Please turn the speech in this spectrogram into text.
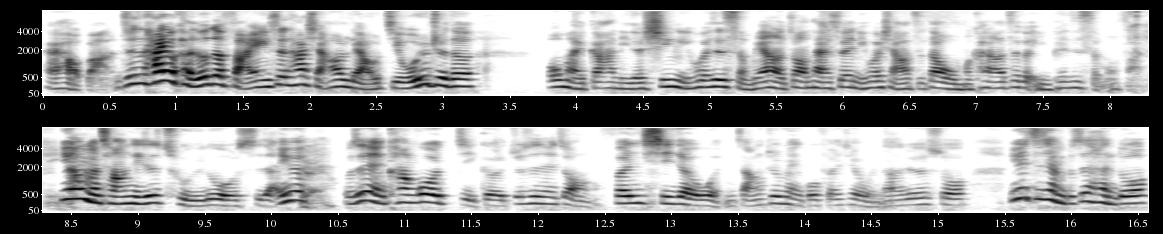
还好吧，就是他有很多的反应，所以他想要了解。我就觉得，Oh my god，你的心里会是什么样的状态？所以你会想要知道我们看到这个影片是什么反应？因为他们长期是处于弱势啊。因为我之前看过几个就是那种分析的文章，就美国分析的文章，就是说，因为之前不是很多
